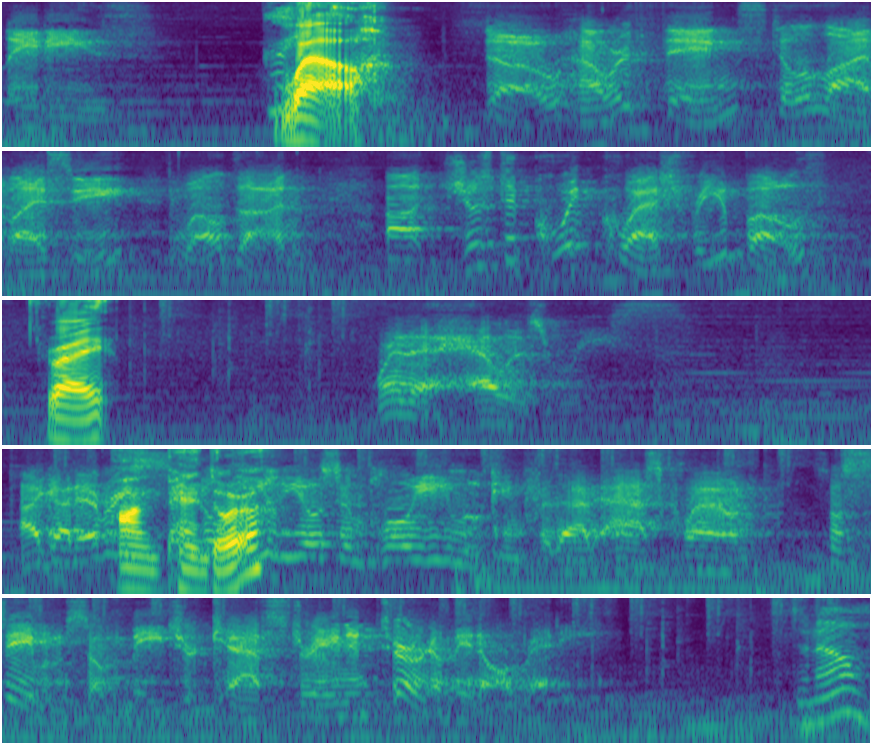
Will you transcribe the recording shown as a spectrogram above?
ladies. well. So, how are things? Still alive, I see. Well done. Uh, just a quick question for you both. Right. Where the hell is Rhys? I got every On Pandora? Helios employee looking for that ass clown. So save him some major cat strain and turn him in already. Dunno.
